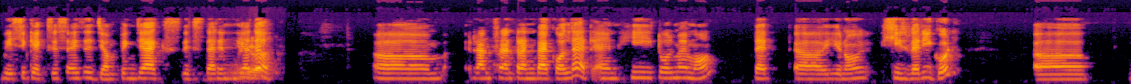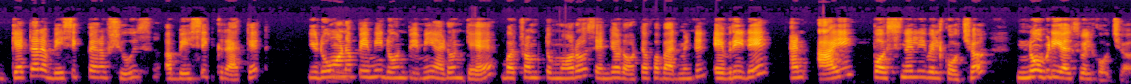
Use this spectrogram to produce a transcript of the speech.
basic exercises jumping jacks this that and the Yeah. other. Um, run front run back all that. And he told my mom that uh, you know she's very good. Uh, get her a basic pair of shoes a basic racket. You don't Hmm. want to pay me don't pay me i don't care. But from tomorrow send your daughter for badminton every day and i personally will coach her. Nobody else will coach her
